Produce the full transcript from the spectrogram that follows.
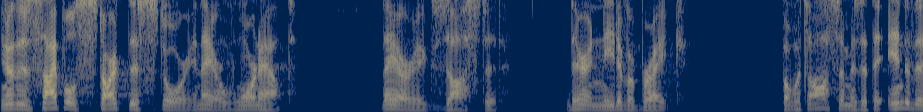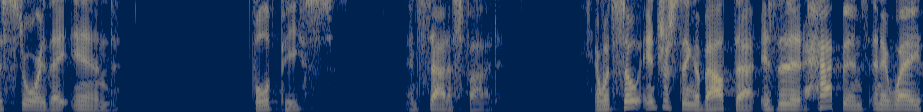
You know, the disciples start this story and they are worn out, they are exhausted, they're in need of a break. But what's awesome is at the end of this story, they end full of peace and satisfied. And what's so interesting about that is that it happens in a way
